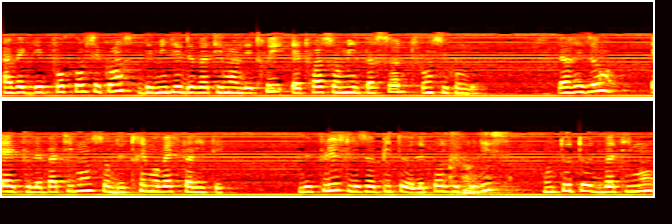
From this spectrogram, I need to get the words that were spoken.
avec des, pour conséquence des milliers de bâtiments détruits et 300 000 personnes ont succombé. La raison est que les bâtiments sont de très mauvaise qualité. De plus, les hôpitaux les postes de police, ou tout autre bâtiment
